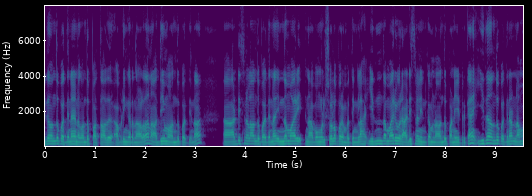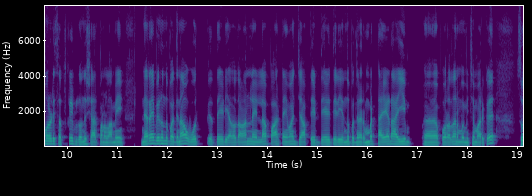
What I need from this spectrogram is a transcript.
இதை வந்து பார்த்திங்கன்னா எனக்கு வந்து பத்தாது அப்படிங்கிறதுனால தான் நான் அதிகமாக வந்து பார்த்திங்கன்னா அடிஷ்னலாக வந்து பார்த்தீங்கன்னா இந்த மாதிரி நான் இப்போ உங்களுக்கு சொல்ல போகிறேன் பார்த்தீங்களா இந்த மாதிரி ஒரு அடிஷ்னல் இன்கம் நான் வந்து பண்ணிகிட்டு இருக்கேன். இதை வந்து பார்த்தீங்கன்னா நம்மளுடைய சப்ஸ்கிரைபருக்கு வந்து ஷேர் பண்ணலாமே. நிறைய பேர் வந்து பார்த்தீங்கன்னா ஒர்க் தேடி அதாவது ஆன்லைனில் பார்ட் டைமாக ஜாப் தேடி தேடி தேடி வந்து பார்த்தீங்கன்னா ரொம்ப டயர்டாகி போகிறது தான் ரொம்ப மிச்சமாக இருக்குது ஸோ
